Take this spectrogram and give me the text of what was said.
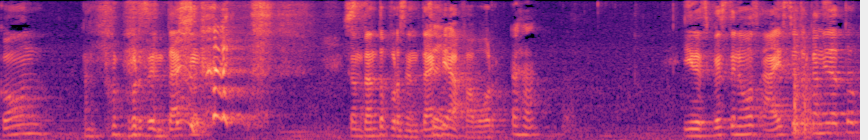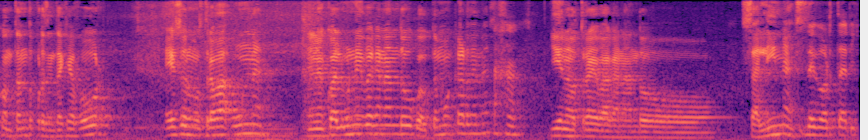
con tanto porcentaje con tanto porcentaje Sí. a favor Ajá. y después tenemos a este otro candidato con tanto porcentaje a favor. Eso lo mostraba una, en la cual una iba ganando Cuauhtémoc Cárdenas Ajá. y en la otra iba ganando Salinas. De Gortari.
